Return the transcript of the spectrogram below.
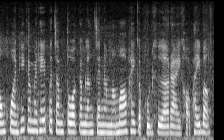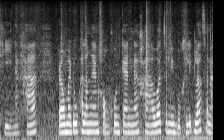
องขวัญที่กรรมเทพประจำตัวกำลังจะนำมามอบให้กับคุณคืออะไร ขอไพ่บอกทีนะคะ เรามาดูพลังงานของคุณกันนะคะ ว่าจะมีบุคลิกลักษณะ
